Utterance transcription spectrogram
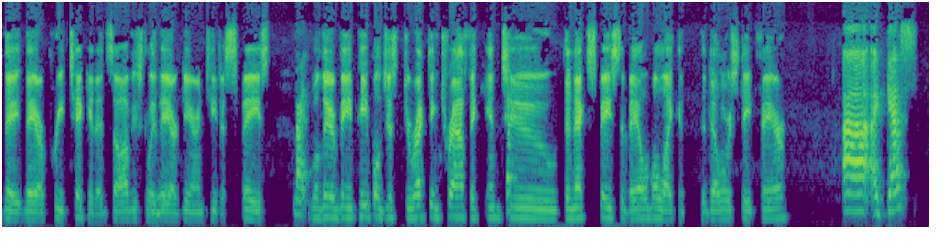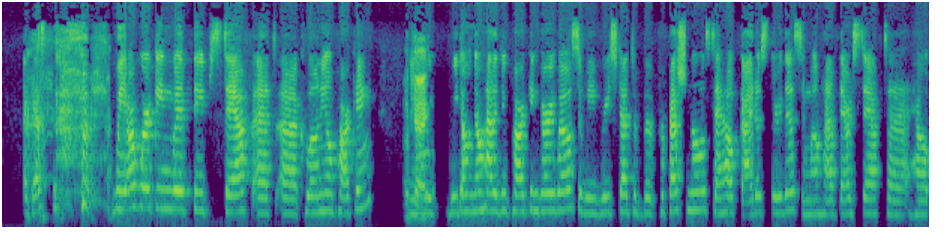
they they are pre-ticketed, so obviously mm-hmm. they are guaranteed a space. Right. Will there be people just directing traffic into yep. the next space available, like at the Delaware State Fair? Uh, I guess I guess we are working with the staff at uh, Colonial Parking Okay. You know, we, we, don't know how to do parking very well, so we reached out to the professionals to help guide us through this, and we'll have their staff to help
